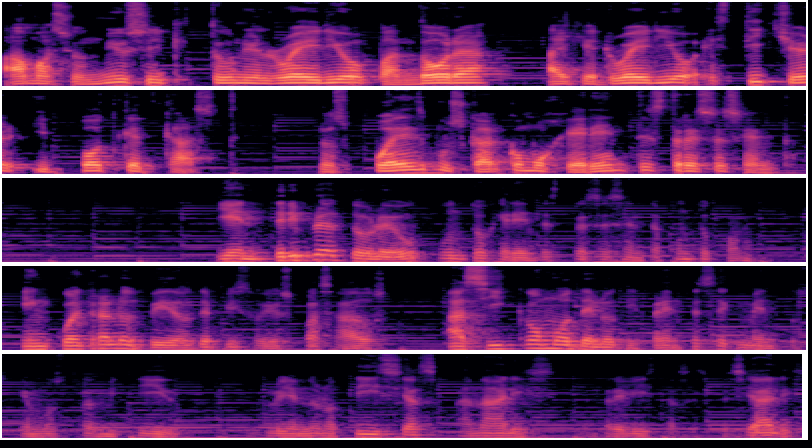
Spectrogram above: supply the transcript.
Amazon Music, TuneIn Radio, Pandora, iHeartRadio, Stitcher y Podcast. Nos puedes buscar como Gerentes 360. Y en www.gerentes360.com encuentra los videos de episodios pasados, así como de los diferentes segmentos que hemos transmitido, incluyendo noticias, análisis, entrevistas especiales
